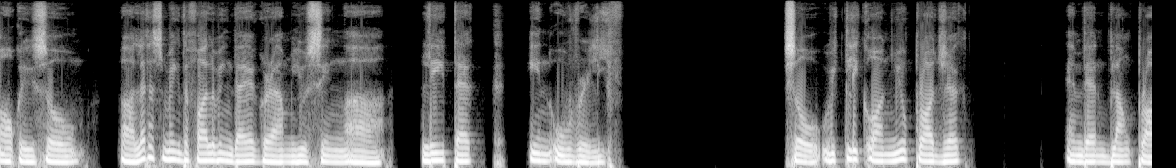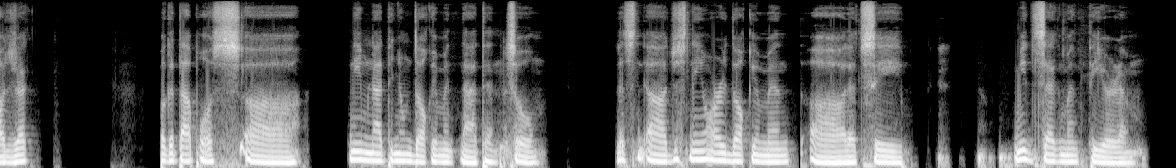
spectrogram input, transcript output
Okay, so uh, let us make the following diagram using uh, LaTeX in Overleaf. So we click on New Project and then Blank Project. Pagkatapos, uh, name natin yung document natin. So let's uh, just name our document, uh, let's say, Mid-Segment Theorem.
